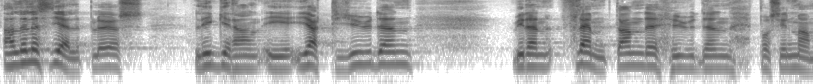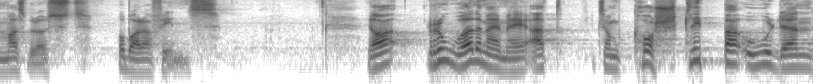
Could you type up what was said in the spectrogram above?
Alldeles hjälplös ligger han i hjärtljuden vid den flämtande huden på sin mammas bröst och bara finns. Jag roade mig med att liksom korsklippa orden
